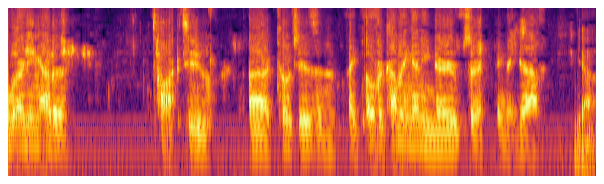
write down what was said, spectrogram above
learning how to talk to uh, coaches and like overcoming any nerves or anything that you have. Yeah,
